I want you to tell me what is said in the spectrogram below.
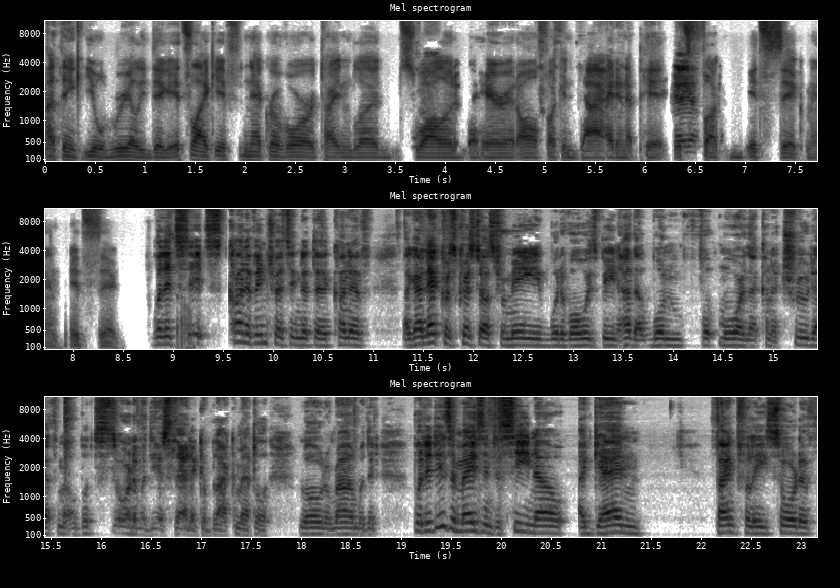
I think you'll really dig it. It's like if Necrovore or Teitanblood swallowed the hair, it all fucking died in a pit. Yeah, it's yeah. fucking, it's sick, man. It's sick. Well, it's it's kind of interesting that the kind of like our Necros Christos for me would have always been had that one foot more in that kind of true death metal, but sort of with the aesthetic of black metal rolling around with it. But it is amazing to see now again, thankfully, sort of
